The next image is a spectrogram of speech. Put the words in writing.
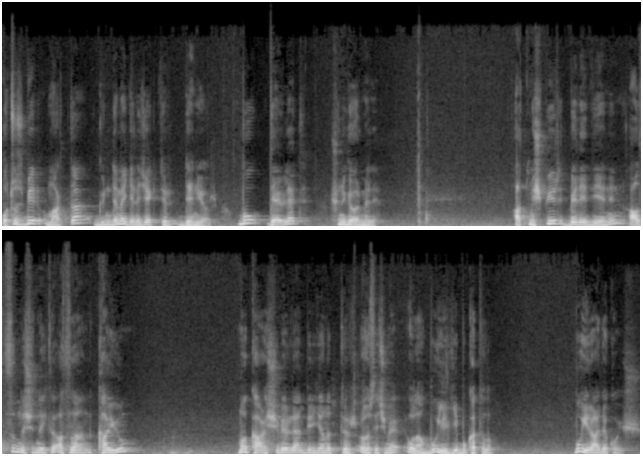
31 Mart'ta gündeme gelecektir deniyor. Bu devlet şunu görmeli. 61 belediyenin altısının dışındaki atılan kayyum ma karşı verilen bir yanıttır. Ön seçime olan bu ilgi, bu katılım. Bu irade koyuş.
